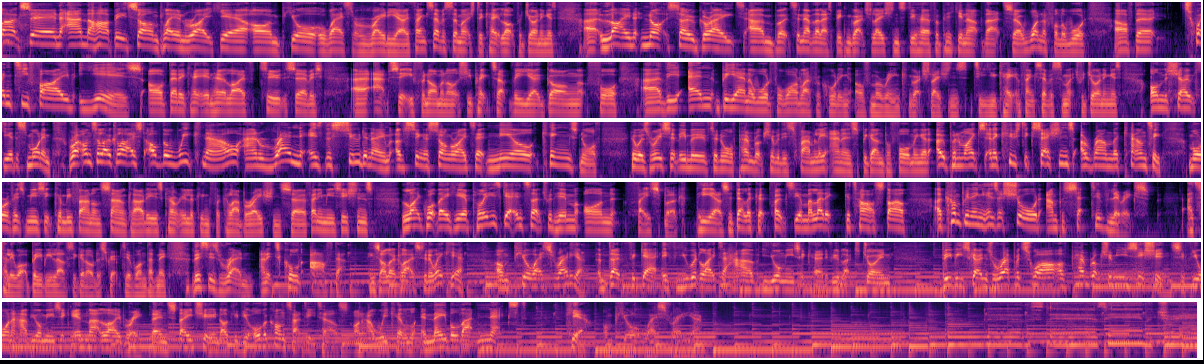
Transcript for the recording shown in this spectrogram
Clarkson and the Heartbeat song playing right here on Pure West Radio. Thanks ever so much to Kate Lock for joining us. Uh, line not so great, um, but nevertheless, big congratulations to her for picking up that uh, wonderful award after. 25 years of dedicating her life to the service. Uh, absolutely phenomenal. She picked up the uh, gong for uh, the NBN Award for Wildlife Recording of Marine. Congratulations to Kate, and thanks ever so much for joining us on the show here this morning. Right, on to local artist of the week now, and Wren is the pseudonym of singer-songwriter Neil Kingsnorth, who has recently moved to North Pembrokeshire with his family and has begun performing at open mics and acoustic sessions around the county. More of his music can be found on SoundCloud. He is currently looking for collaborations, so if any musicians like what they hear, please get in touch with him on Facebook. He has a delicate, folksy, and melodic guitar style, accompanying his assured and perceptive lyrics. I tell you what, BB loves a good old descriptive one, doesn't he? This is Ren, and it's called After. He's our local artist for the week here on Pure West Radio. And don't forget, if you would like to have your music heard, if you'd like to join BB Scone's repertoire of Pembrokeshire musicians. If you want to have your music in that library, then stay tuned. I'll give you all the contact details on how we can enable that next here on Pure West Radio. In a tree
